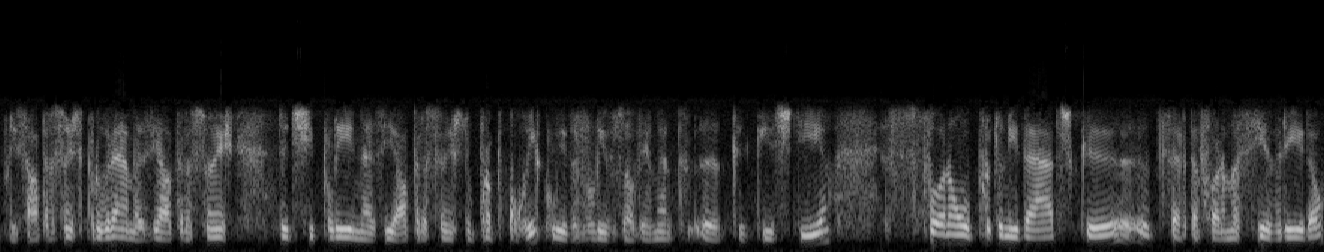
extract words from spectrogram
por isso alterações de programas e alterações de disciplinas e alterações do próprio currículo e dos livros, obviamente, eh, que, que existiam, foram oportunidades que, de certa forma, se abriram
